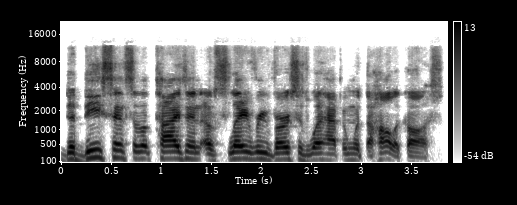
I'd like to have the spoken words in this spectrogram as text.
the desensitizing of slavery versus what happened with the Holocaust.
